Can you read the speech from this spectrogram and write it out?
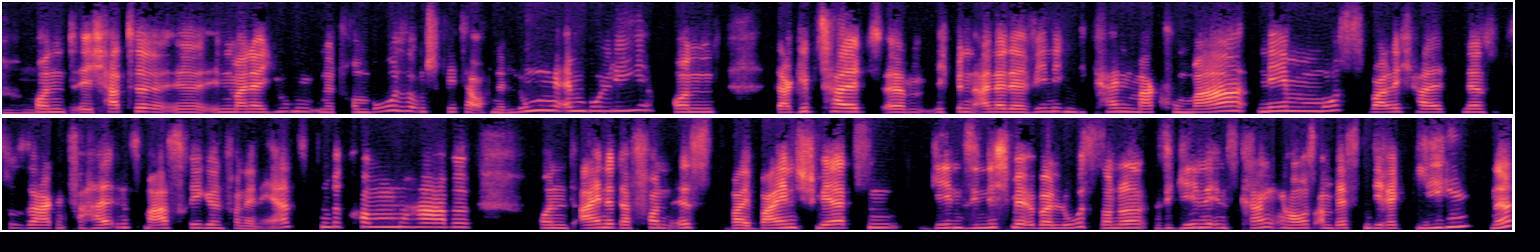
Mhm. Und ich hatte äh, in meiner Jugend eine Thrombose und später auch eine Lungenembolie. Und da gibt's halt, ähm, ich bin einer der wenigen, die keinen Makuma nehmen muss, weil ich halt ne, sozusagen Verhaltensmaßregeln von den Ärzten bekommen habe. Und eine davon ist, bei Beinschmerzen gehen Sie nicht mehr über los, sondern Sie gehen ins Krankenhaus, am besten direkt liegen, ne?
